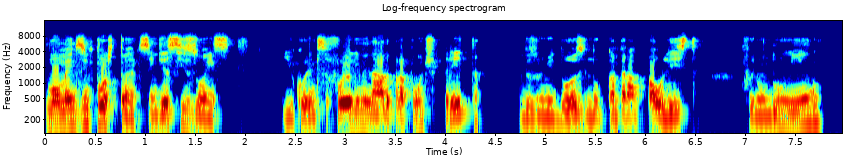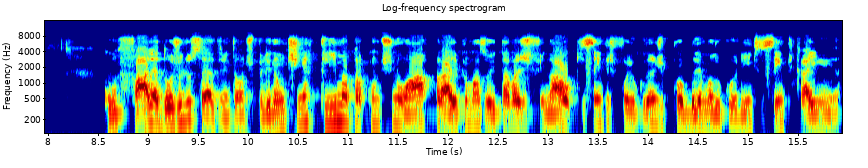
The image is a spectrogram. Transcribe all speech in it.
momentos importantes, em decisões. E o Corinthians foi eliminado para Ponte Preta em 2012 no Campeonato Paulista. Foi num domingo com falha do Júlio César. Então, tipo, ele não tinha clima para continuar para ir para umas oitavas de final, que sempre foi o grande problema do Corinthians, sempre caía,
